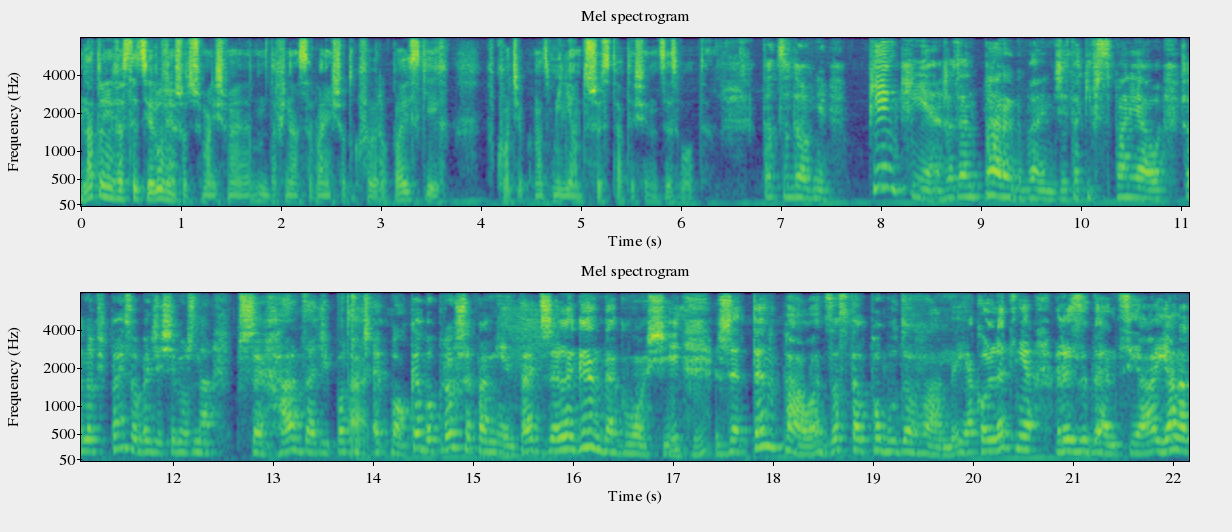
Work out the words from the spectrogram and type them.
Na tą inwestycję również otrzymaliśmy dofinansowanie środków europejskich w kwocie ponad 1 300 tysięcy złotych. To cudownie. Pięknie, że ten park będzie taki wspaniały. Szanowni Państwo, będzie się można przechadzać i poczuć Tak. epokę, bo proszę pamiętać, że legenda głosi, Mhm. że ten pałac został pobudowany jako letnia rezydencja Jana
